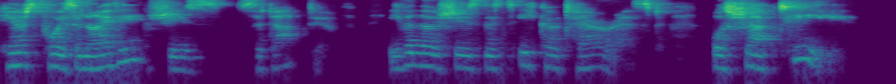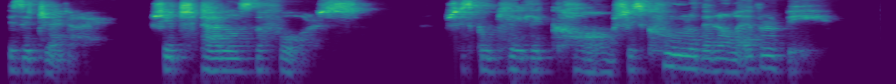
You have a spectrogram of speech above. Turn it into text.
Here's Poison Ivy. She's seductive, even though she's this eco terrorist. Well, Shaak Ti is a Jedi. She channels the Force. She's completely calm. She's cooler than I'll ever be.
